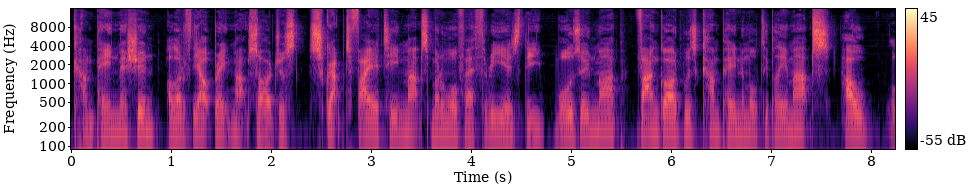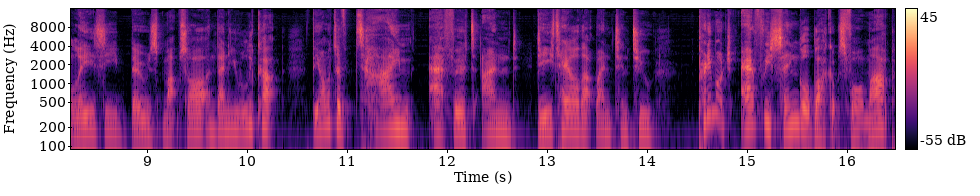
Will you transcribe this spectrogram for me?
campaign mission. A lot of the Outbreak maps are just scrapped fire team maps. Modern Warfare 3 is the Warzone map. Vanguard was campaign and multiplayer maps. How lazy those maps are. And then you look at the amount of time, effort, and detail that went into pretty much every single Black Ops 4 map.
